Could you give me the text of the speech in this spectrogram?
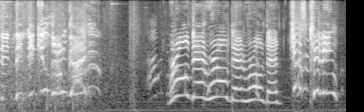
They did you kill guy? We're all dead. We're all dead. We're all dead. Just kidding.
